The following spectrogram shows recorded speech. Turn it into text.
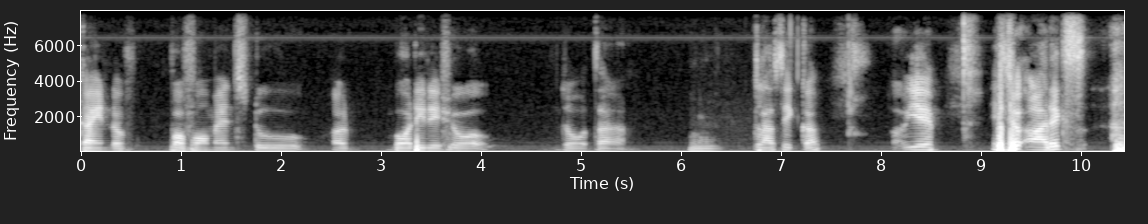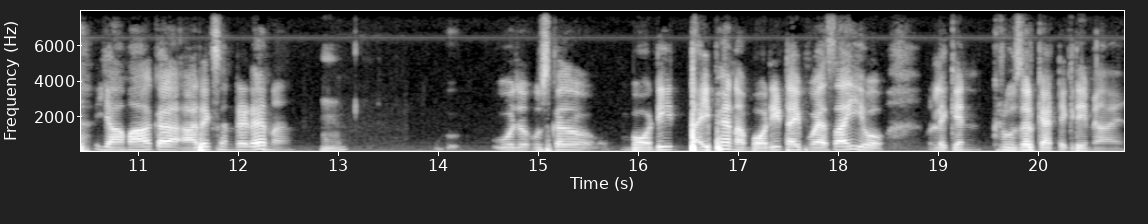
काइंड ऑफ़ परफॉर्मेंस टू और बॉडी रेशियो जो होता है हम्म, क्लासिक का। ये ये जो आर एक्स यामाहा का आर एक्स हंड्रेड है ना हम्म, वो जो उसका जो बॉडी टाइप है ना बॉडी टाइप वैसा ही हो लेकिन क्रूजर कैटेगरी में आए।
